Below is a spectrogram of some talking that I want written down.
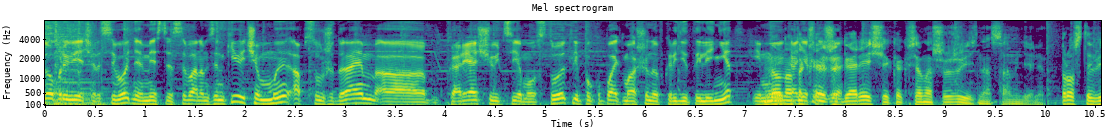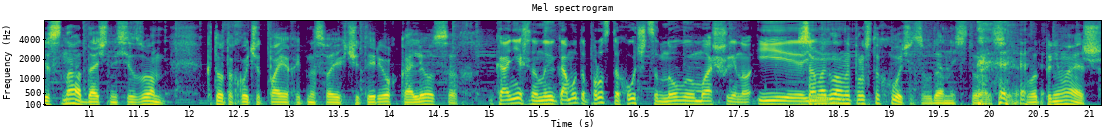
Добрый вечер. Сегодня вместе с Иваном Зинкевичем мы обсуждаем а, горящую тему. Стоит ли покупать машину в кредит или нет? И мы, Но она конечно такая же... же горящая, как вся наша жизнь, на самом деле. Просто весна, дачный сезон. Кто-то хочет поехать на своих четырех колесах. Конечно, ну и кому-то просто хочется новую машину. И Самое главное, просто хочется в данной ситуации. Вот понимаешь.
